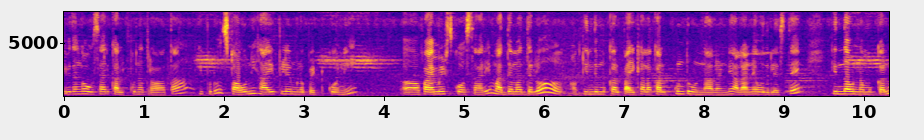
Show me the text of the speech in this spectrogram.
ఈ విధంగా ఒకసారి కలుపుకున్న తర్వాత ఇప్పుడు స్టవ్ని హై ఫ్లేమ్లో పెట్టుకొని ఫైవ్ మినిట్స్కి ఒకసారి మధ్య మధ్యలో కింది ముక్కలు పైకి అలా కలుపుకుంటూ ఉండాలండి. అలానే వదిలేస్తే కింద ఉన్న ముక్కలు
